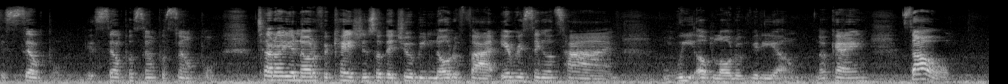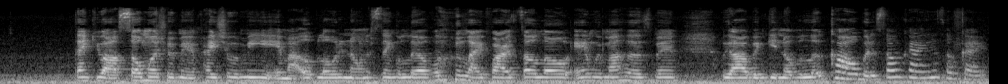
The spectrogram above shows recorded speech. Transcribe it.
It's simple. It's simple, simple, simple. Turn on your notifications so that you'll be notified every single time we upload a video. Okay? So, Thank you all so much for being patient with me and my uploading on a single level, like far solo and with my husband. We all been getting over a little cold, but it's okay. It's okay.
